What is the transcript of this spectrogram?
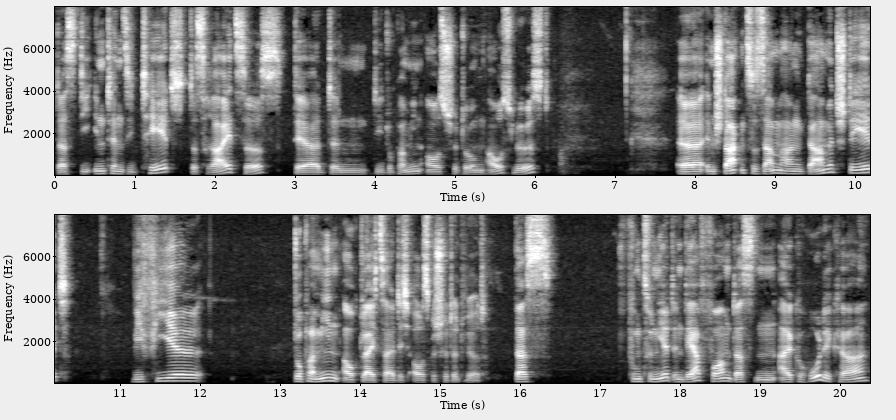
dass die Intensität des Reizes, der den, die Dopaminausschüttung auslöst, äh, im starken Zusammenhang damit steht, wie viel Dopamin auch gleichzeitig ausgeschüttet wird. Das funktioniert in der Form, dass ein Alkoholiker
